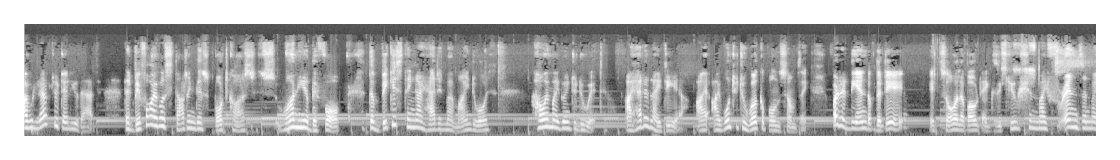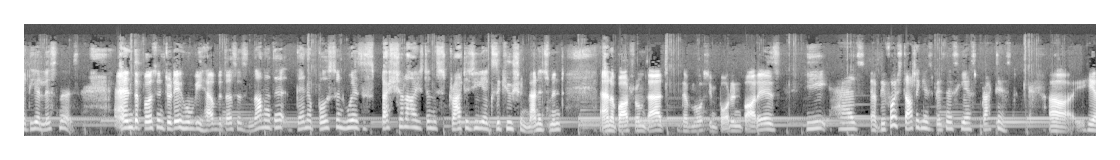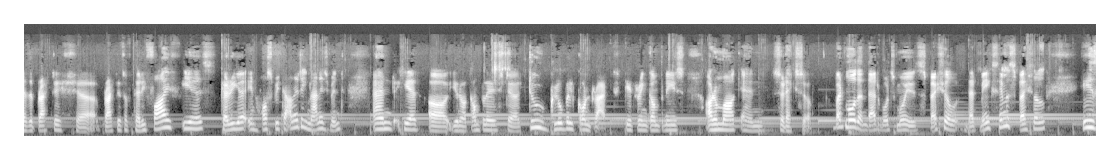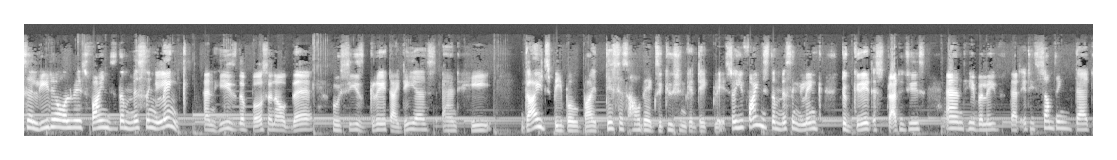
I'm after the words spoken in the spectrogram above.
I would love to tell you that that before I was starting this podcast, one year before, the biggest thing I had in my mind was, how am I going to do it? I had an idea. I, I wanted to work upon something. But at the end of the day, it's all about execution, my friends and my dear listeners. And the person today whom we have with us is none other than a person who has specialized in strategy execution management. And apart from that, the most important part is he has uh, before starting his business he has practiced uh, he has a practice uh, practice of 35 years career in hospitality management and he has uh, you know accomplished uh, two global contract catering companies aramark and sodexo. But more than that what's more special that makes him special is a leader always finds the missing link and he's the person out there who sees great ideas and he guides people by this is how the execution can take place. So he finds the missing link to great strategies and he believes that it is something that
